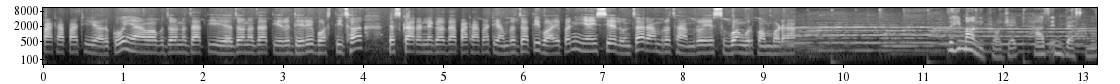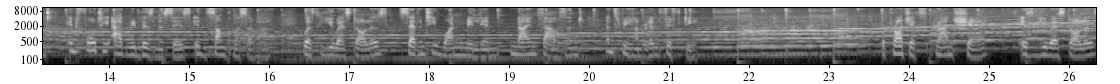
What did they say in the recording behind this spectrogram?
पाठापाठीहरूको यहाँ अब जनजाति जनजातिहरू धेरै बस्ती छ त्यस गर्दा पाठापाठी हाम्रो जति भए पनि यहीँ सेल हुन्छ राम्रो छ हाम्रो यस बङ्गुर फर्मबाट The Himali project has investment in 40 agribusinesses in Sankhuwasabha worth US dollars 71,009,350 project's grant share is US dollars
